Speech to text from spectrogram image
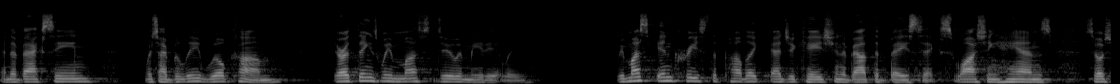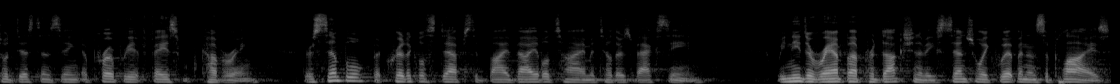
and a vaccine, which I believe will come, there are things we must do immediately. We must increase the public education about the basics washing hands, social distancing, appropriate face covering. They're simple but critical steps to buy valuable time until there's vaccine. We need to ramp up production of essential equipment and supplies,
